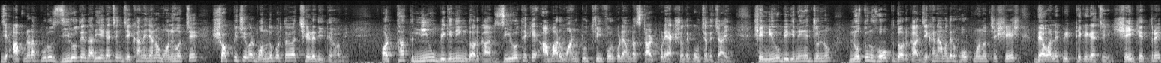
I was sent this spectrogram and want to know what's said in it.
যে আপনারা পুরো জিরোতে দাঁড়িয়ে গেছেন, যেখানে যেন মনে হচ্ছে সব কিছু এবার বন্ধ করতে হবে, ছেড়ে দিতে হবে। অর্থাৎ নিউ বিগিনিং দরকার। জিরো থেকে আবার ওয়ান টু থ্রি ফোর করে আমরা স্টার্ট করে একসাথে পৌঁছাতে চাই। সেই নিউ বিগিনিংয়ের জন্য নতুন হোপ দরকার, যেখানে আমাদের হোপ মনে হচ্ছে শেষ, দেওয়ালে পিঠ থেকে গেছে। সেই ক্ষেত্রে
